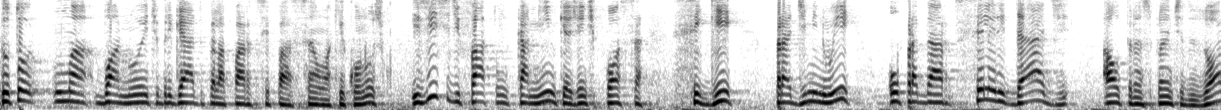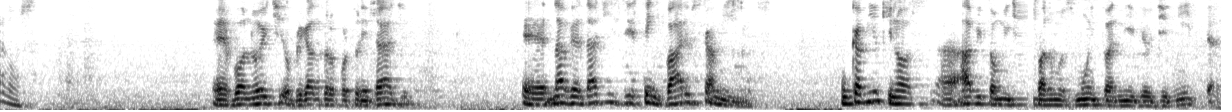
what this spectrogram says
Doutor, uma boa noite, obrigado pela participação aqui conosco. Existe de fato um caminho que a gente possa seguir para diminuir ou para dar celeridade ao transplante dos órgãos? É, boa noite, obrigado pela oportunidade. É, na verdade, existem vários caminhos. Um caminho que nós ah, habitualmente falamos muito a nível de mídia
